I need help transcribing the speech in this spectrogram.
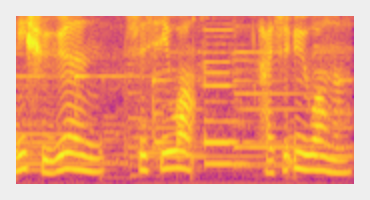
你许愿是希望还是欲望呢？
